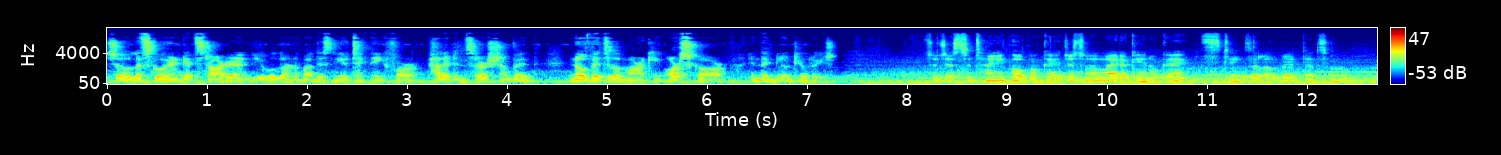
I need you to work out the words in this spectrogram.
So let's go ahead and get started and you will learn about this new technique for pellet insertion with no visible marking or scar in the gluteal region. So just a tiny poke, okay? Just a little lidocaine, okay? Stings a little bit, that's all.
